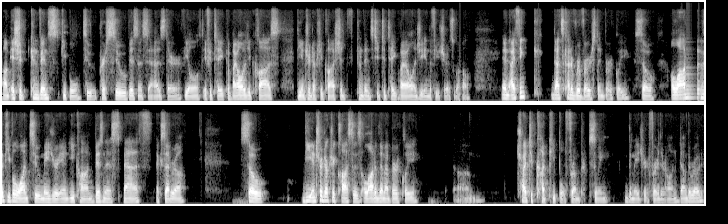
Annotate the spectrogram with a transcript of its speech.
um, it should convince people to pursue business as their field. If you take a biology class, the introductory class should convince you to take biology in the future as well. And I think that's kind of reversed in Berkeley. So a lot of the people want to major in econ, business, math, etc. So the introductory classes, a lot of them at Berkeley, um, try to cut people from pursuing the major further on down the road.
